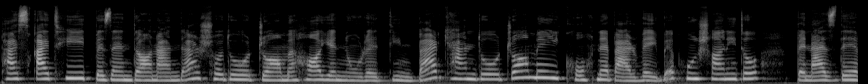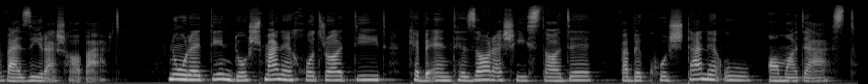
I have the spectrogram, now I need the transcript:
پس قتید به زندان اندر شد و جامعه های نوردین برکند و جامعه کهنه بر وی بپوشانید و به نزد وزیرش آورد. نوردین دشمن خود را دید که به انتظارش ایستاده و به کشتن او آماده است.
